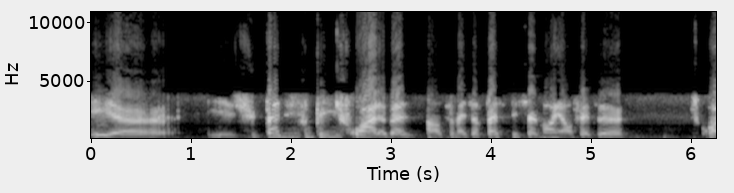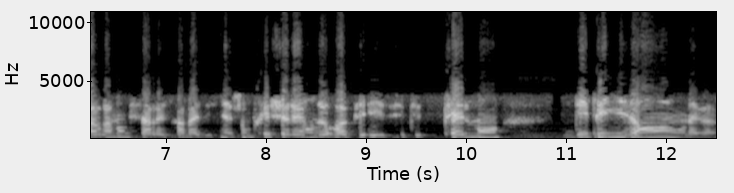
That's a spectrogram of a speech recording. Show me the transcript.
et, euh, et je suis pas du tout pays froid à la base, enfin, ça m'attire pas spécialement. Et en fait je crois vraiment que ça restera ma destination préférée en Europe. Et c'était tellement dépaysant, on avait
